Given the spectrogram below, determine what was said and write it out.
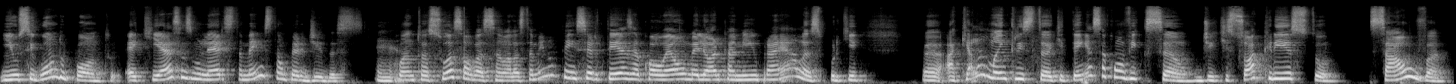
E o segundo ponto é que essas mulheres também estão perdidas é. quanto à sua salvação. Elas também não têm certeza qual é o melhor caminho para elas, porque Uh, aquela mãe cristã que tem essa convicção de que só Cristo salva,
